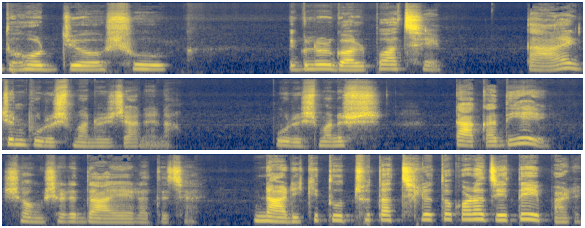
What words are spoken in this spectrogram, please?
ধৈর্য, সুখ এগুলোর গল্প আছে। তা একজন পুরুষ মানুষ জানে না। পুরুষ মানুষ টাকা দিয়ে সংসারে দায় এড়াতে চায়। নারীকে তুচ্ছ তাচ্ছিল্য তো করা যেতেই পারে।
